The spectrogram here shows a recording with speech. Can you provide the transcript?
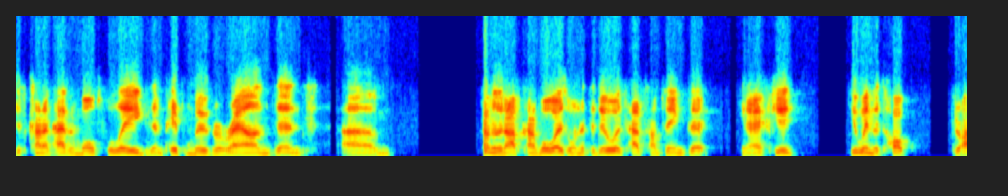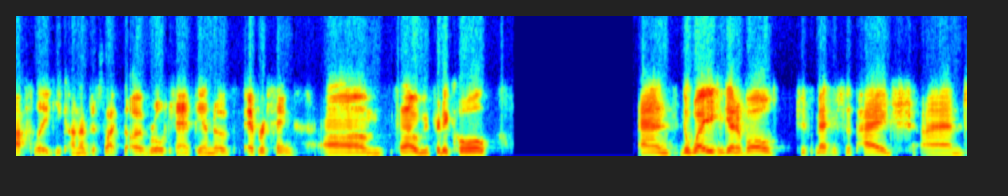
just kind of having multiple leagues and people moving around and um, something that I've kind of always wanted to do is have something that you know if you you win the top draft league, you're kind of just like the overall champion of everything. Um, so that would be pretty cool. And the way you can get involved, just message the page, and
